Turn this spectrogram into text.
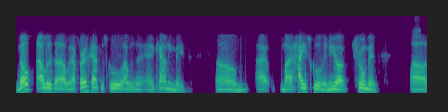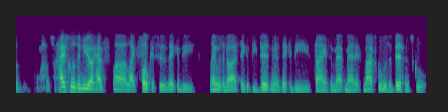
Nope. I was uh, when I first got to school, I was an accounting major. Um, I my high school in New York, Truman. Uh, high schools in New York have uh, like focuses. They could be language and arts. They could be business. They could be science and mathematics. My school was a business school.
